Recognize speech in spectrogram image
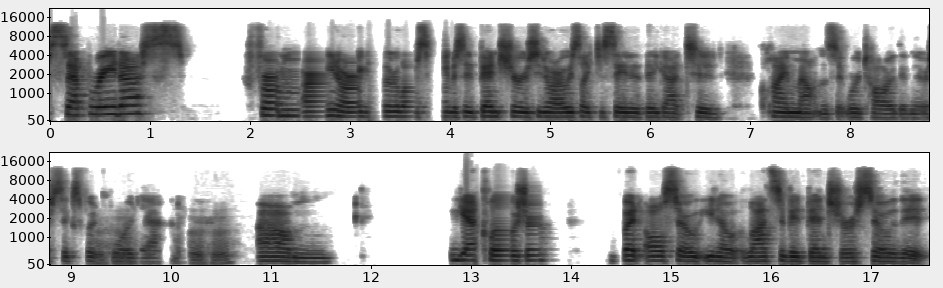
separate us from our, you know, our regular Los Angeles adventures. You know, I always like to say that they got to climb mountains that were taller than their six foot mm-hmm. four dad. Mm-hmm. Um, yeah, closure, but also, you know, lots of adventure so that,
